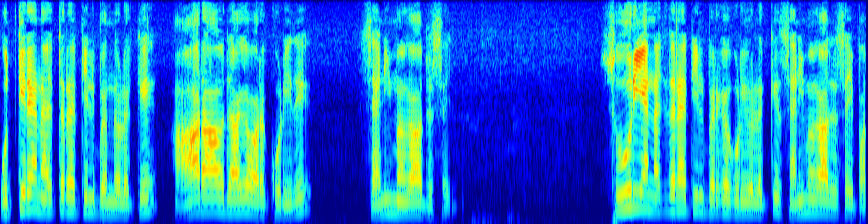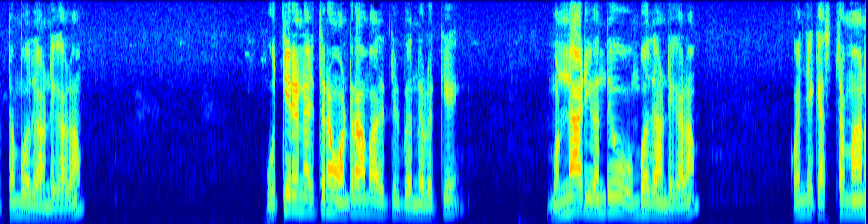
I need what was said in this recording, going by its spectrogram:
உத்திர நட்சத்திரத்தில் பிறந்தவர்களுக்கு ஆறாவதாக வரக்கூடியது சனி மகாதிசை. சூரிய நட்சத்திரத்தில் பிறக்கக்கூடியவர்களுக்கு சனி திசை பத்தொம்போது ஆண்டு காலம். உத்திர நட்சத்திரம் ஒன்றாம் மாதத்தில் பிறந்தவர்களுக்கு முன்னாடி வந்து ஒம்பது ஆண்டு காலம். கொஞ்சம் கஷ்டமான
